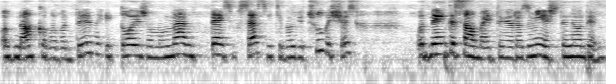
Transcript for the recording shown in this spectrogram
однакове в один і той же момент, десь у всесвіті ви відчули щось одне і те саме, і ти розумієш, ти не один.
